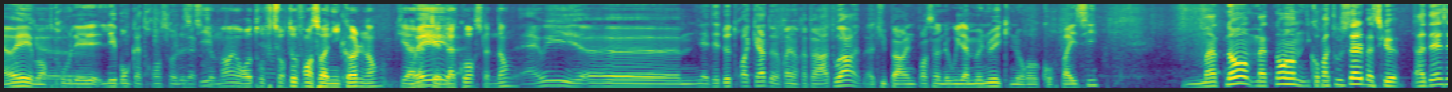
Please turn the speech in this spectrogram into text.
Ah oui, Donc, on euh, retrouve les, les bons 4 ans sur le style. Exactement, et on retrouve surtout François Nicole, non Qui est à la Oui, tête de la euh, course là-dedans. Ah oui, euh, il a été 2-3-4 de la première préparatoire, battu par une personne de William Menuet qui ne recourt pas ici. Maintenant, maintenant, il ne court pas tout seul parce que Hades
